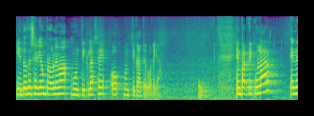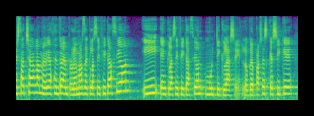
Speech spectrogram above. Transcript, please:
y entonces sería un problema multiclase o multicategoría. En particular, en esta charla me voy a centrar en problemas de clasificación y en clasificación multiclase. Lo que pasa es que sí que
